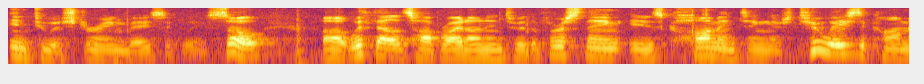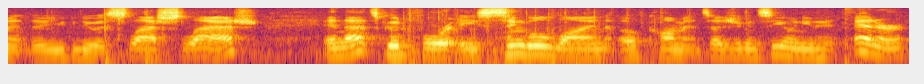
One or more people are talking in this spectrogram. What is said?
into a string basically. So uh, with that let's hop right on into it. The first thing is commenting. There's two ways to comment there. You can do a slash slash and that's good for a single line of comments. As you can see when you hit enter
